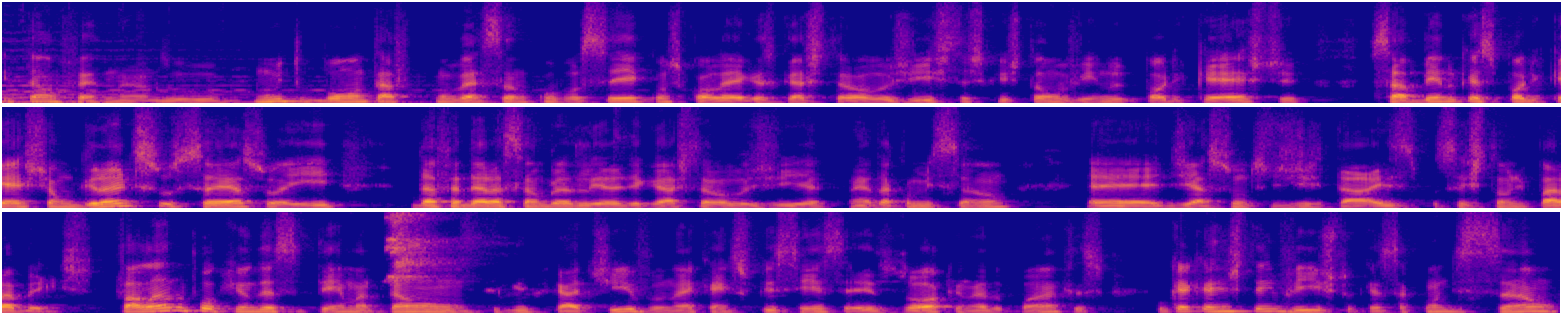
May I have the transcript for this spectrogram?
Então, Fernando, muito bom estar conversando com você, com os colegas gastrologistas que estão vindo do podcast, sabendo que esse podcast é um grande sucesso aí da Federação Brasileira de Gastrologia, né, da Comissão é, de Assuntos Digitais. Vocês estão de parabéns. Falando um pouquinho desse tema tão significativo, né, que é a insuficiência exócrina do pâncreas, o que é que a gente tem visto? Que essa condição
